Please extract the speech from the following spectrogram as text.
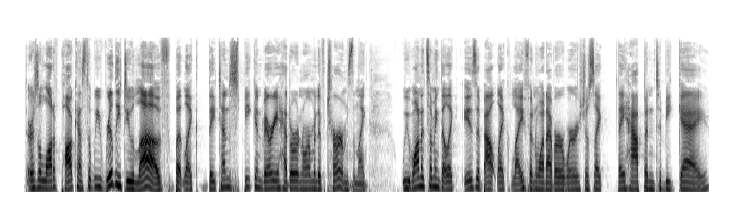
there's a lot of podcasts that we really do love but like they tend to speak in very heteronormative terms and like we wanted something that like is about like life and whatever where it's just like they happen to be gay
